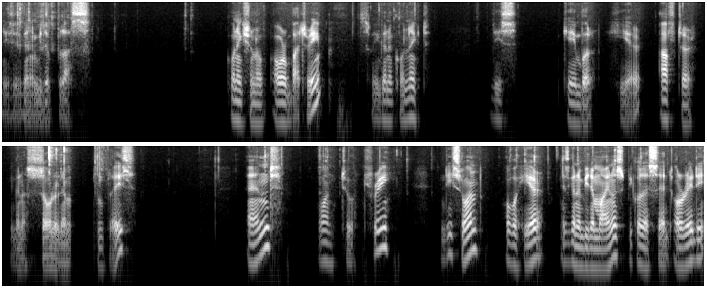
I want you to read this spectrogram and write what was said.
This is gonna be the plus connection of our battery. So we're gonna connect this cable here after we're gonna solder them in place. And one two three. This one over here is going to be the minus because I said already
